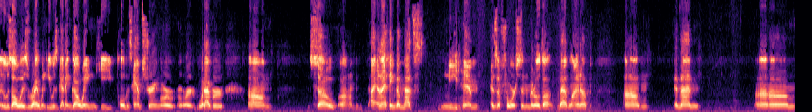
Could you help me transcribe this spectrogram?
it was always right when he was getting going. He pulled his hamstring or or whatever. Um, so, um, I- and I think the Mets need him as a force in the middle of the, that lineup. Um, and then, um,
